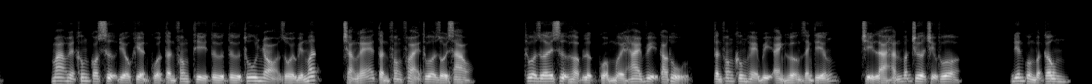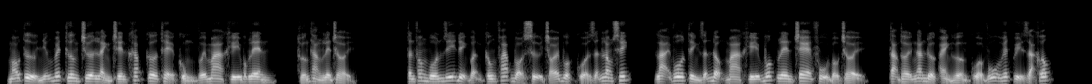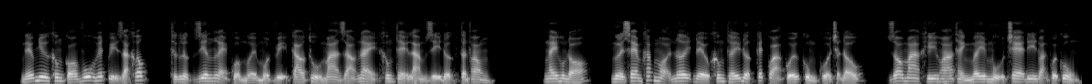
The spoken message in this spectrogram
Ma huyệt không có sự điều khiển của tần phong thì từ từ thu nhỏ rồi biến mất, chẳng lẽ tần phong phải thua rồi sao? Thua dưới sự hợp lực của mười hai vị cao thủ, tần phong không hề bị ảnh hưởng danh tiếng, chỉ là hắn vẫn chưa chịu thua. Điên cuồng vật công, máu từ những vết thương chưa lành trên khắp cơ thể cùng với ma khí bốc lên, hướng thẳng lên trời. Tần phong vốn dĩ định vận công pháp bỏ sự trói buộc của dẫn long xích lại vô tình dẫn động ma khí bốc lên che phủ bầu trời, tạm thời ngăn được ảnh hưởng của vũ huyết quỷ giả khốc. Nếu như không có vũ huyết quỷ giả khốc, thực lực riêng lẻ của mười một vị cao thủ ma giáo này không thể làm gì được tần phong. Ngay hôm đó, người xem khắp mọi nơi đều không thấy được kết quả cuối cùng của trận đấu, do ma khí hóa thành mây mù che đi đoạn cuối cùng.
